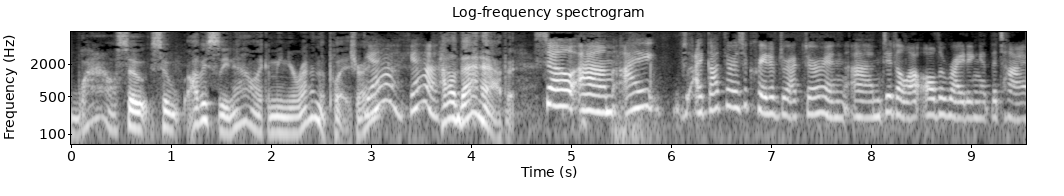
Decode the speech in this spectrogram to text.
Wow. So so obviously now, like I mean, you're running the place, right? Yeah, yeah. How did that happen? So um, I I got there as a creative director and um, did a lot, all the writing at the time,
